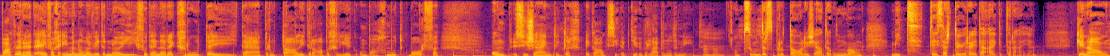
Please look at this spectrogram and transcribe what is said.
Wagner hat einfach immer noch wieder neue von diesen Rekruten in den brutalen Grabenkrieg um Bachmut geworfen. Und es war eigentlich egal, ob die überleben oder nicht. Mhm. Und besonders brutal ist ja der Umgang mit Deserteuren in der eigenen Reihe. Genau.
